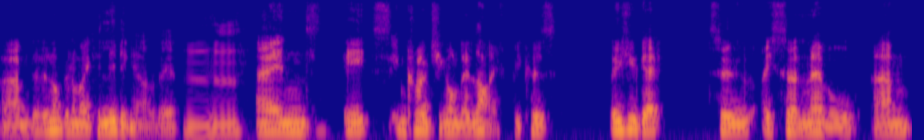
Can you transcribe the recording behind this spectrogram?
um, that they're not going to make a living out of it mm-hmm. and it's encroaching on their life because as you get to a certain level, um,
